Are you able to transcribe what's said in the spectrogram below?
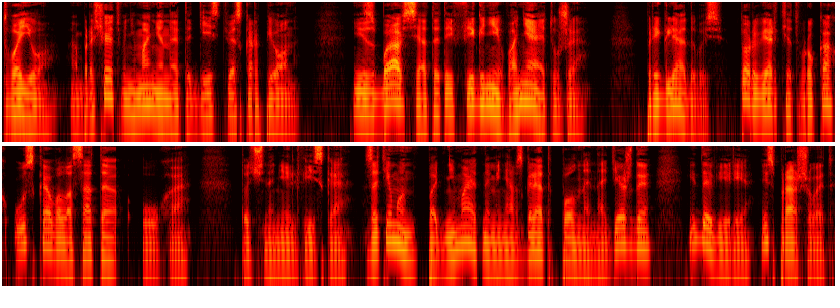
твою!» — обращает внимание на это действие Скорпион. «Избавься от этой фигни, воняет уже!» Приглядываюсь. Тор вертит в руках узкое волосатое ухо. Точно не эльфийское. Затем он поднимает на меня взгляд полной надежды и доверия и спрашивает.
